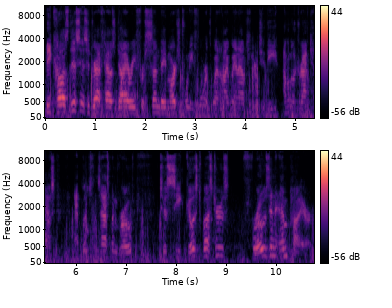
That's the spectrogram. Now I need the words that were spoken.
because this is a Drafthouse Diary for Sunday, March 24th, when I went out here to the Alamo Drafthouse at Wilson's Aspen Grove to see Ghostbusters Frozen Empire.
